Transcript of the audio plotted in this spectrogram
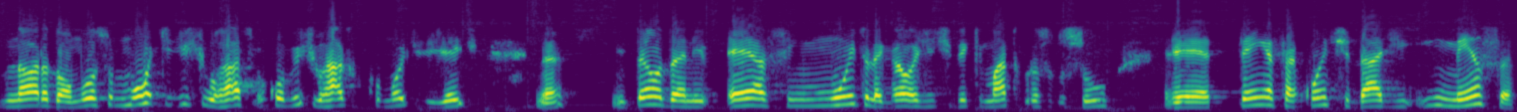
na hora do almoço, um monte de churrasco, eu comi churrasco com um monte de gente, né? Então, Dani, é assim, muito legal a gente ver que Mato Grosso do Sul é, tem essa quantidade imensa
